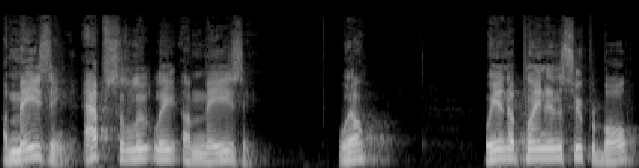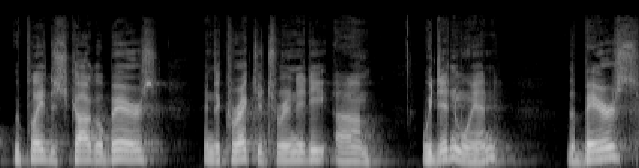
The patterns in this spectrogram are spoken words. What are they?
Amazing, absolutely amazing. Well, we end up playing in the Super Bowl. We played the Chicago Bears. And to correct you, Trinity, um, we didn't win. The Bears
